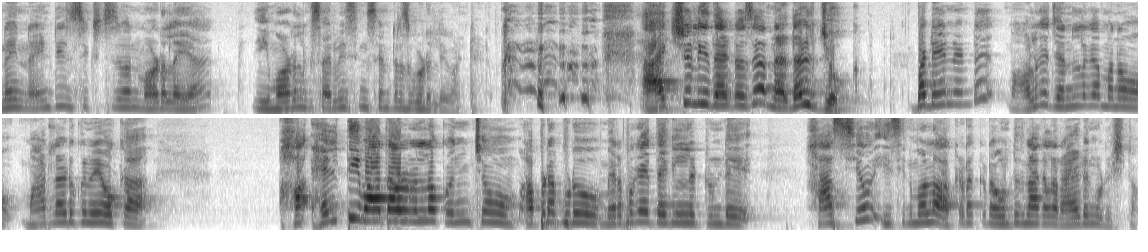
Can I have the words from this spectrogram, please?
నేను నైన్టీన్ సిక్స్టీ సెవెన్ మోడల్ అయ్యా. ఈ మోడల్కి సర్వీసింగ్ సెంటర్స్ కూడా లేవంటాడు actually that was an adult joke but ఏంటంటే మామూలుగా జనరల్గా మనం మాట్లాడుకునే ఒక హెల్తీ వాతావరణంలో కొంచెం అప్పుడప్పుడు మిరపకాయ తగిలినట్టుండే హాస్యం ఈ సినిమాలో అక్కడక్కడ ఉంటుంది. నాకు అలా రాయడం కూడా ఇష్టం.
